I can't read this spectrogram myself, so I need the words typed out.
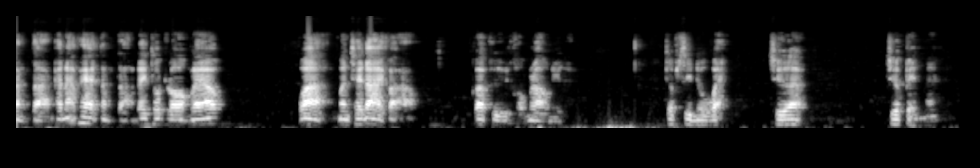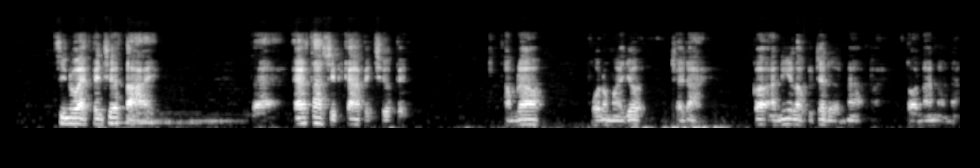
ต่างๆ คณะแพทย์ต่างๆ ได้ทดลองแล้ว ว่ามันใช้ได้ก็เอา ก็คือของเรานี่แหละกับซีโนแวคเชื้อเชื้อเป็นนะซีโนแวคเป็นเชื้อตาย แต่แอสตราซินกาเป็นเชื้อเป็นทำแล้วผลออกมาเยอะใช้ได้ ก็อันนี้เราก็จะเดินหน้าไป ตอนนั้นนะนะ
